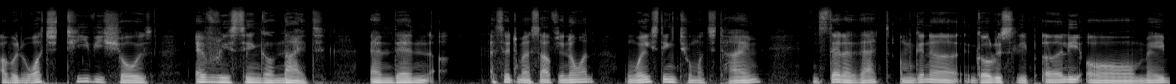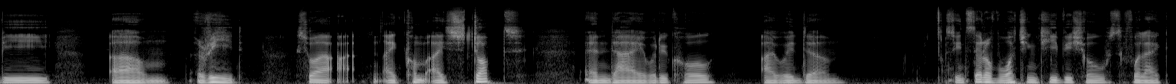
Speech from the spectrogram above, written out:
I would watch TV shows every single night and then I said to myself, you know what? I'm wasting too much time. Instead of that, I'm gonna go to sleep early or maybe um, read. So I I, come I stopped and I what do you call I would um, so instead of watching TV shows for like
